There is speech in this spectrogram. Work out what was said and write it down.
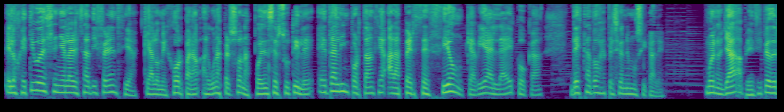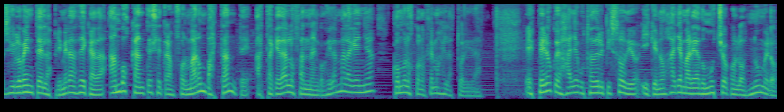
El objetivo de señalar estas diferencias, que a lo mejor para algunas personas pueden ser sutiles, es darle importancia a la percepción que había en la época de estas dos expresiones musicales. Bueno, ya a principios del siglo XX, en las primeras décadas, ambos cantes se transformaron bastante hasta quedar los fandangos y las malagueñas como los conocemos en la actualidad. Espero que os haya gustado el episodio y que no os haya mareado mucho con los números,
